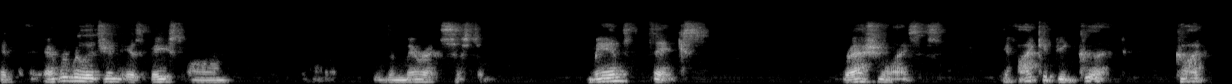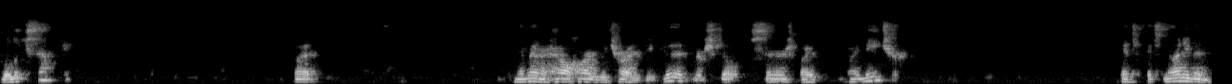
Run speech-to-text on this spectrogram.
And every religion is based on uh, the merit system. Man thinks, rationalizes, if I could be good, God will accept me. But no matter how hard we try to be good, we're still sinners by, by nature. It's, it's not even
